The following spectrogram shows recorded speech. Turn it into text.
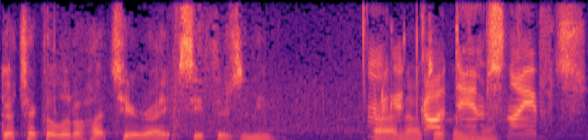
Go check the little hut to your right. See if there's any. I'm Uh, no, goddamn sniped.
